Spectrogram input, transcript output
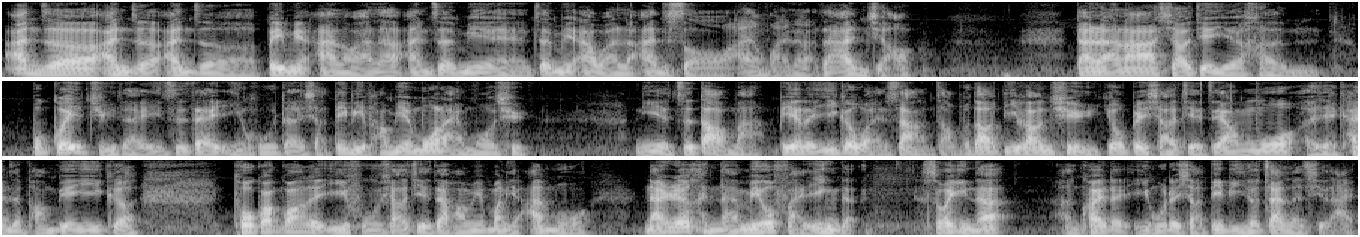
按着按着按着，背面按完了，按正面，正面按完了，按手，按完了再按脚。当然啦，小姐也很不规矩的，一直在银狐的小弟弟旁边摸来摸去。你也知道嘛，憋了一个晚上找不到地方去，又被小姐这样摸，而且看着旁边一个脱光光的衣服小姐在旁边帮你按摩，男人很难没有反应的。所以呢，很快的银狐的小弟弟就站了起来。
